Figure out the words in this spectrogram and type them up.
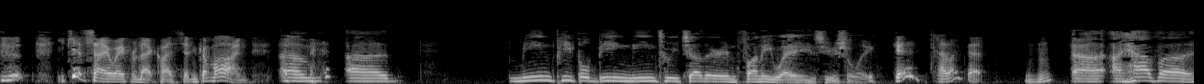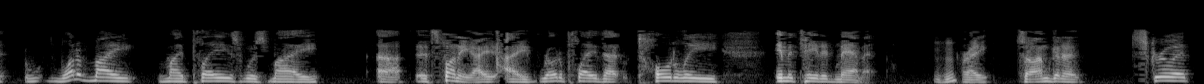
you can't shy away from that question. Come on. Um, uh, mean people being mean to each other in funny ways, usually. Good. I like that. hmm Uh, I have uh, one of my my plays was my. Uh, it's funny. I, I wrote a play that totally imitated Mamet. hmm right? So I'm gonna screw it.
